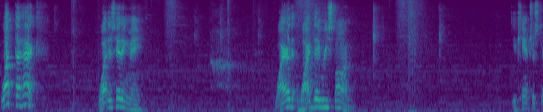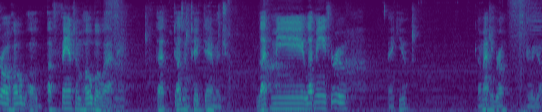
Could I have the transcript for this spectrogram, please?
What the heck? What is hitting me? Why are they? Why did they respawn? You can't just throw a, hobo, a, a phantom hobo at me that doesn't take damage. Let me let me through. Thank you. Come at me, bro. Here we go.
